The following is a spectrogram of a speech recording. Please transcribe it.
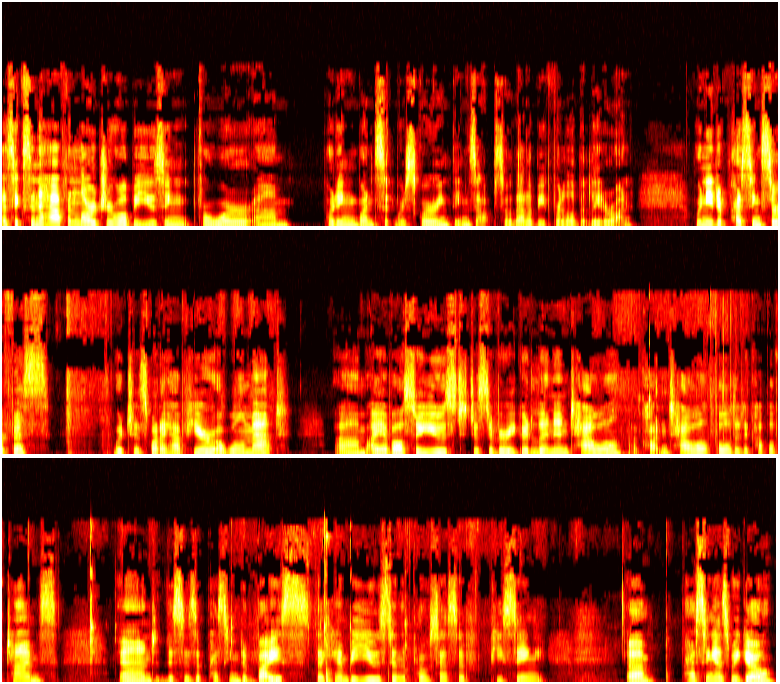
A six and a half and larger we'll be using for um, putting once we're squaring things up. So that'll be for a little bit later on. We need a pressing surface, which is what I have here, a wool mat. Um, I have also used just a very good linen towel, a cotton towel, folded a couple of times. And this is a pressing device that can be used in the process of piecing, um, pressing as we go.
